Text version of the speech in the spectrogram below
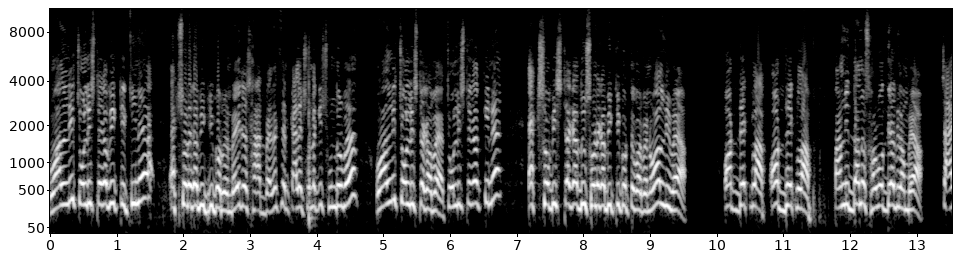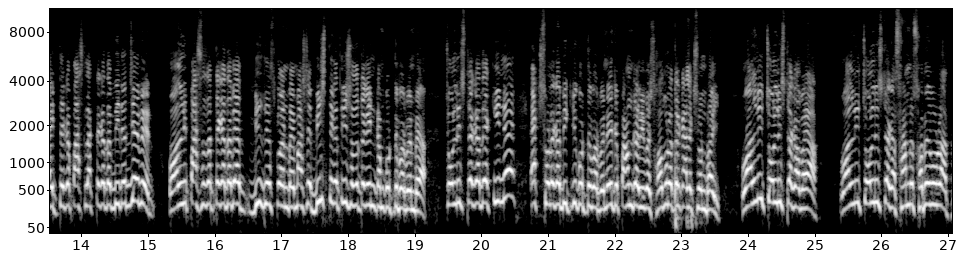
ওয়ানলি চল্লিশ টাকা বিক্রি কিনে একশো টাকা বিক্রি করবেন ভাই, এই যে ষাট ভাই, দেখছেন কালেকশনটা কি সুন্দর ভাইয়া? ওয়ানলি চল্লিশ টাকা ভাইয়া, চল্লিশ টাকা কিনে একশো বিশ টাকা, দুশো টাকা বিক্রি করতে পারবেন ওয়ানলি ভাইয়া। অর্ধেক লাভ অর্ধেক লাভ। পানির দামে শরবত দিয়ে দিলাম ভাইয়া। চার থেকে পাঁচ লাখ টাকা দা বিদেশ যাবেন। অনলি পাঁচ হাজার টাকা দেবে বিজনেস করেন ভাই, মাসে বিশ থেকে ত্রিশ হাজার টাকা ইনকাম করতে পারবেন ভাইয়া। চল্লিশ টাকা দিয়ে কিনে একশো টাকা বিক্রি করতে পারবেন। এই যে পাঞ্জাবি ভাই সবরাতের কালেকশন ভাই। অনলি চল্লিশ টাকা ভাইয়া অনলি চল্লিশ টাকা, সামনে সবে রাত।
